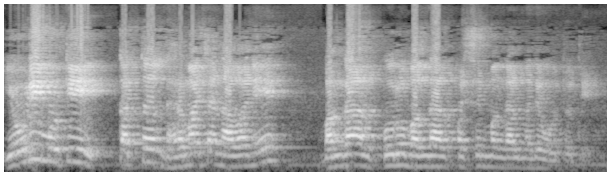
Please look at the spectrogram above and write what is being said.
एवढी मोठी कत्तल धर्माच्या नावाने बंगाल पूर्व बंगाल पश्चिम बंगालमध्ये होत होते.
